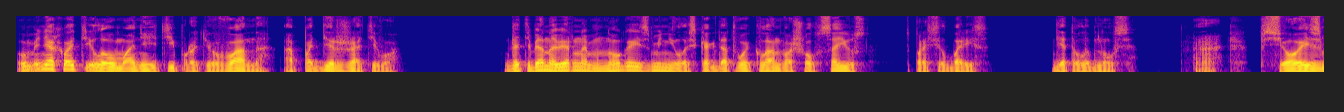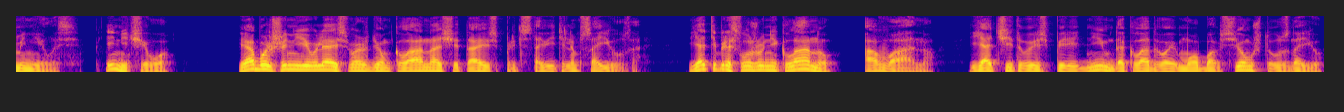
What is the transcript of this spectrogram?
У меня хватило ума не идти против Ванна, а поддержать его. Для тебя, наверное, многое изменилось, когда твой клан вошел в союз, спросил Борис. Дед улыбнулся. Все изменилось. И ничего. Я больше не являюсь вождем клана, а считаюсь представителем союза. Я теперь служу не клану, а Вану. Я отчитываюсь перед ним, докладываю ему обо всем, что узнаю,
